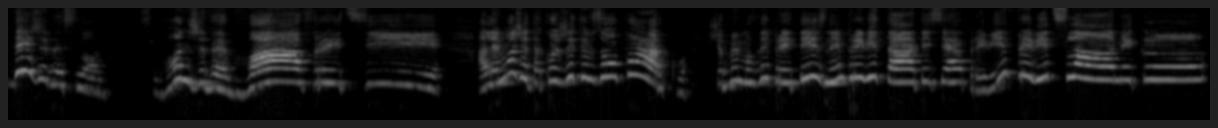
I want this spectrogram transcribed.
Де живе слон? Слон живе в Африці. Але може також жити в зоопарку, щоб ми могли прийти з ним привітатися. Привіт, привіт, слонику!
